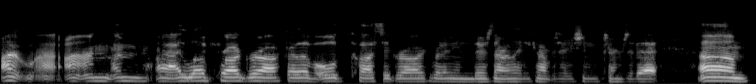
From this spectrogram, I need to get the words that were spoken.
I, I I'm I'm I love prog rock. I love old classic rock, but I mean, there's not really any conversation in terms of that. Um,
